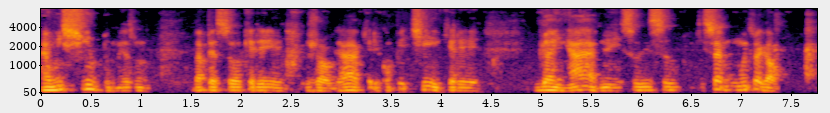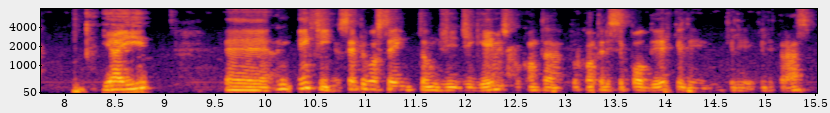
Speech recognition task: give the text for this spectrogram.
é um instinto mesmo da pessoa querer jogar, querer competir, querer ganhar, né, isso, isso, isso é muito legal. E aí, é, enfim, eu sempre gostei, então, de, de games por conta, por conta desse poder que ele, que ele, que ele traz.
